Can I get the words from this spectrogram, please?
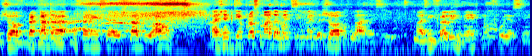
jovens para cada conferência estadual, a gente tinha aproximadamente 50 jovens lá. Né? Mas infelizmente não foi assim.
